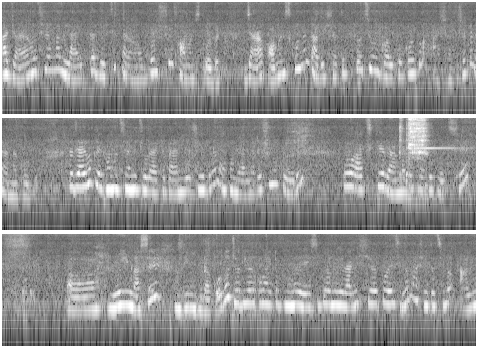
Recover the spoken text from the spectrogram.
আর যারা হচ্ছে আমার লাইভটা দেখছে তারা অবশ্যই কমেন্টস করবেন। যারা কমেন্টস করবেন, তাদের সাথে প্রচুর গল্প করব, আর সাথে সাথে রান্না করব। তো যাই হোক, এখন হচ্ছে আমি চুলা একটা প্যান বসিয়ে দিলাম, এখন রান্নাটা শুরু করে দিই। তো আজকে রান্নাটা হচ্ছে রুই মাছের ডিম ভুনা করব। যদি এরকম একটা ভুনার রেসিপি আমি এর আগে শেয়ার করেছিলাম, আর সেটা ছিল আলু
